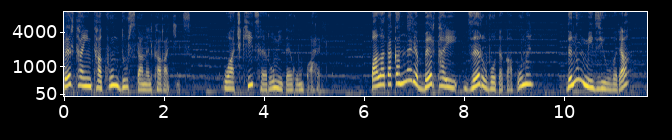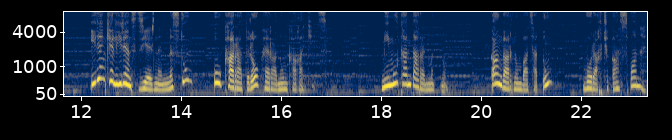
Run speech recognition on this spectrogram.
Բերթային թաքուն դուրս տանել քաղաքից ու աչքից հեռու մի տեղում պահել։ Պալատականները Բերթայի ձեռ ու ոտը կապում են, դնում մի ձիու վրա, իրենք էլ իրենց ձիերն են նստում ու քարատրոп հեռանում քաղաքից մի մութ անտառ են մտնում։ Կանգ առնում բացատում, որ աղջկան սպանեն։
